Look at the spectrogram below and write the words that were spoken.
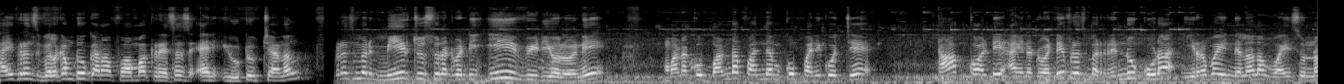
హాయ్ ఫ్రెండ్స్ వెల్కమ్ టు గనా farm creations and YouTube channel friends మరి మీరు చూస్తున్నటువంటి ఈ వీడియోలోని మనకు బండ పందెంకు పనికొచ్చే టాప్ క్వాలిటీ అయినటువంటి ఫ్రెండ్స్ మరి రెండు కూడా ఇరవై నెలల వయసున్న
